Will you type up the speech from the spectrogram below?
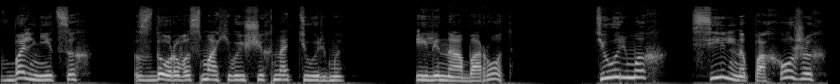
В больницах, здорово смахивающих на тюрьмы – или наоборот, тюрьмах, сильно похожих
